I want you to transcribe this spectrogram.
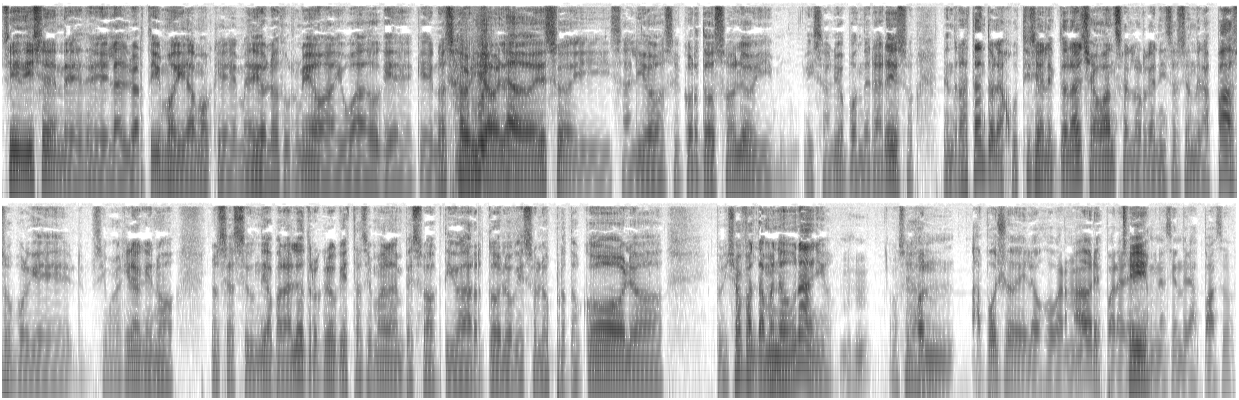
Sí, dicen desde el albertismo, digamos, que medio los durmió a Iguado, que, que no se había hablado de eso y salió, se cortó solo y, y salió a ponderar eso. Mientras tanto, la justicia electoral ya avanza en la organización de las pasos, porque se imagina que no, no se hace de un día para el otro. Creo que esta semana empezó a activar todo lo que son los protocolos, Pero ya falta menos de un año. Ujú. O sea, Con apoyo de los gobernadores para la eliminación de las pasos.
